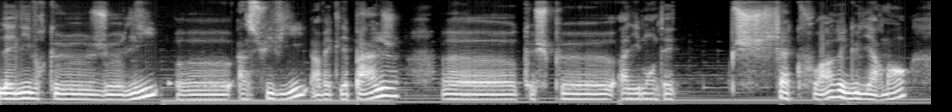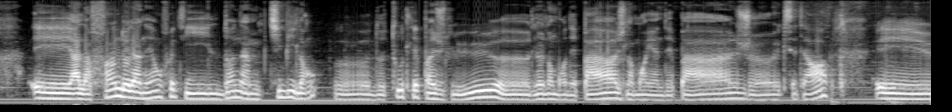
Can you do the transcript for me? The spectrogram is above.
les livres que je lis, euh, un suivi avec les pages euh, que je peux alimenter chaque fois régulièrement. Et à la fin de l'année, en fait, il donne un petit bilan euh, de toutes les pages lues, le nombre des pages, la moyenne des pages, etc. Et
